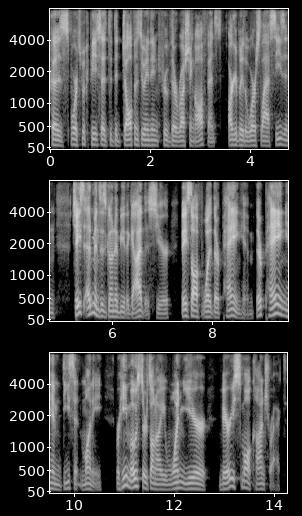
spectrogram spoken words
Because Sports Wikipedia says, did the Dolphins do anything to improve their rushing offense? Arguably the worst last season. Chase Edmonds is going to be the guy this year based off what they're paying him. They're paying him decent money. Raheem Mostert's on a one year, very small contract.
